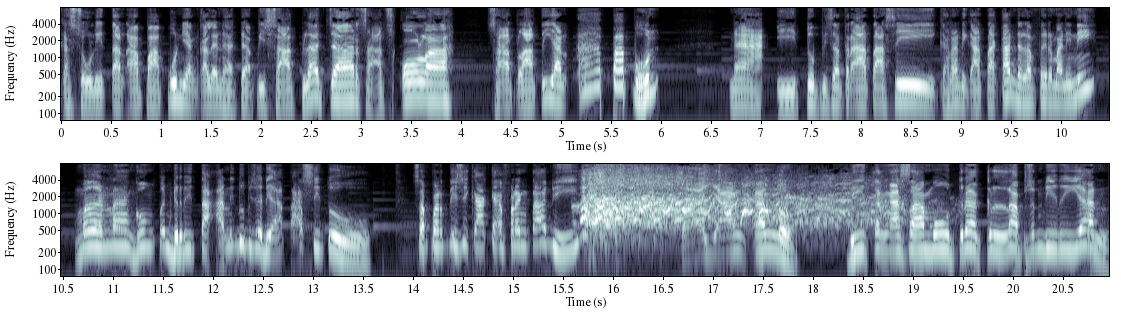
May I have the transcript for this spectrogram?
kesulitan apa pun yang kalian hadapi saat belajar, saat sekolah, saat latihan, apa pun. Nah, itu bisa teratasi. Karena dikatakan dalam firman ini, menanggung penderitaan itu bisa diatasi tuh. Seperti si kakek Frank tadi. Bayangkan loh, di tengah samudra gelap sendirian.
